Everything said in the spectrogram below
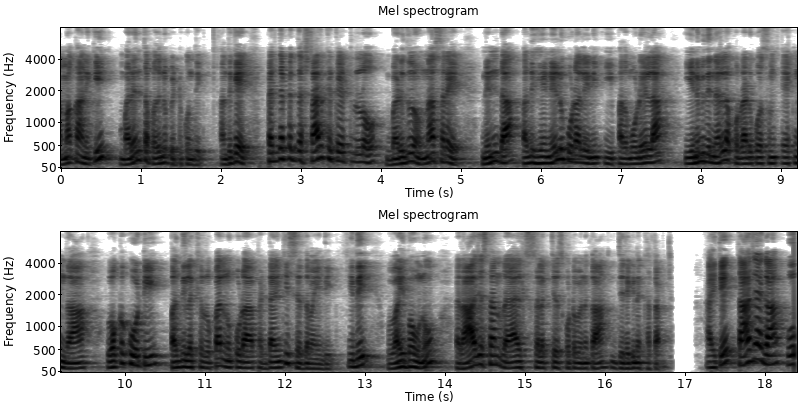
నమ్మకానికి మరింత పదును పెట్టుకుంది. అందుకే పెద్ద పెద్ద స్టార్ క్రికెటర్లో బరిదిలో ఉన్నా సరే నిండా పదిహేనేళ్ళు కూడా లేని ఈ పదమూడేళ్ళ ఎనిమిది నెలల కుర్రాడి కోసం ఏకంగా ఒక కోటి పది లక్షల రూపాయలను కూడా పెట్టడానికి సిద్ధమైంది. ఇది వైభవ్ను రాజస్థాన్ రాయల్స్ సెలెక్ట్ చేసుకోవడం వెనుక జరిగిన కథ. అయితే తాజాగా ఓ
